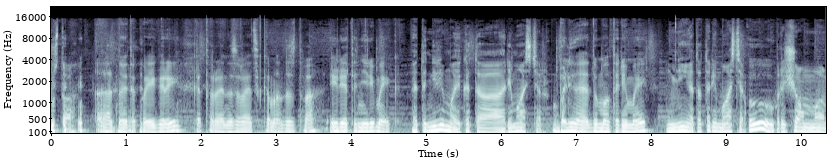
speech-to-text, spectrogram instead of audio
Что? одной такой игры, которая называется Commandos 2. Или это не ремейк? Это не ремейк, это ремастер. Блин, а я думал, это ремейк. Нет, это ремастер. У, Причем э,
